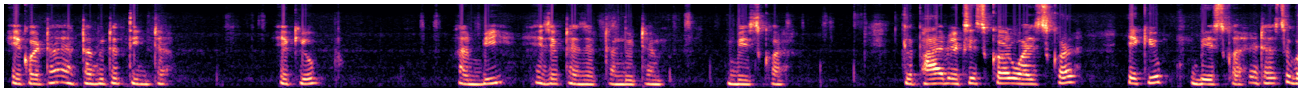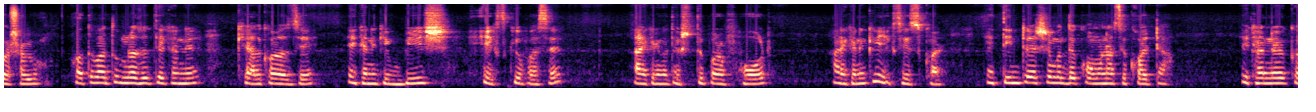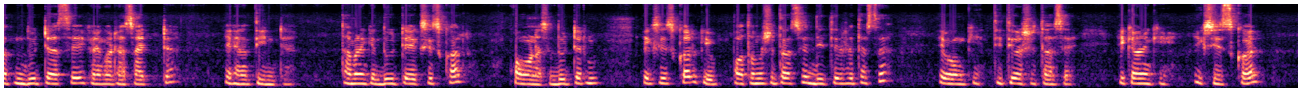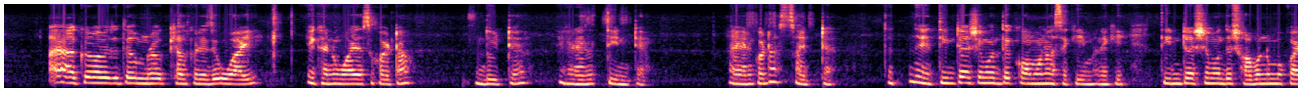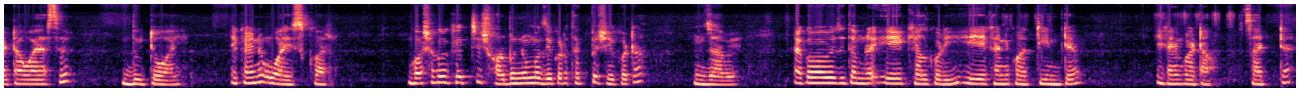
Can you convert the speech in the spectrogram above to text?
এ কয়টা? একটা, দুইটা, তিনটা। এ কিউব আর বি এই একটা এই একটা, দুইটা। বি স্কোয়ার তাহলে five X square Y square A cube B square এটা হচ্ছে গসাগু অথবা তোমরা যদি এখানে খেয়াল করো যে এখানে কি বিশ এক্স কিউব আছে, আর এখানে কত? একশো পর ফোর আর এখানে কি এক্স স্কোয়ার এই তিনটে রাশির মধ্যে কমন আছে কয়টা? এখানে দুইটা আছে, এখানে কয়টা? চারটা, এখানে তিনটা। তার মানে কি দুইটা এক্স স্কোয়ার কমন আছে। দুইটার এক্স স্কোয়ার কি প্রথম রাশিতে আছে, দ্বিতীয় রাশিতে আছে, এবং কি তৃতীয় রাশিতে আছে। এই কারণে কি এক্স স্কোয়ার একইভাবে যদি আমরা খেয়াল করি যে ওয়াই এখানে ওয়াই আছে কয়টা? দুইটা, এখানে আছে তিনটা, আর এখানে কয়টা? চারটা। তো তিনটা রাশির মধ্যে কমন আছে কি? মানে কি তিনটা রাশির মধ্যে সর্বনিম্ন কয়টা ওয়াই আছে? দুইটা ওয়াই এখানে ওয়াই স্কোয়ার গসাগুর ক্ষেত্রে সর্বনিম্ন যে কটা থাকবে সেই কটা যাবে। একইভাবে যদি আমরা এ খেয়াল করি এ এখানে করা তিনটে, এখানে কয়টা? চারটা,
